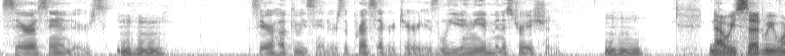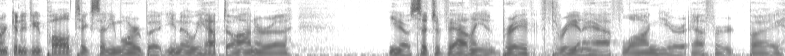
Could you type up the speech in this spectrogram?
Sarah Sanders, Mm-hmm. Sarah Huckabee Sanders, the press secretary, is leading the administration. Mm-hmm. Now we said we weren't going to do politics anymore, but you know we have to honor a, you know, such a valiant, brave three and a half long year effort by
